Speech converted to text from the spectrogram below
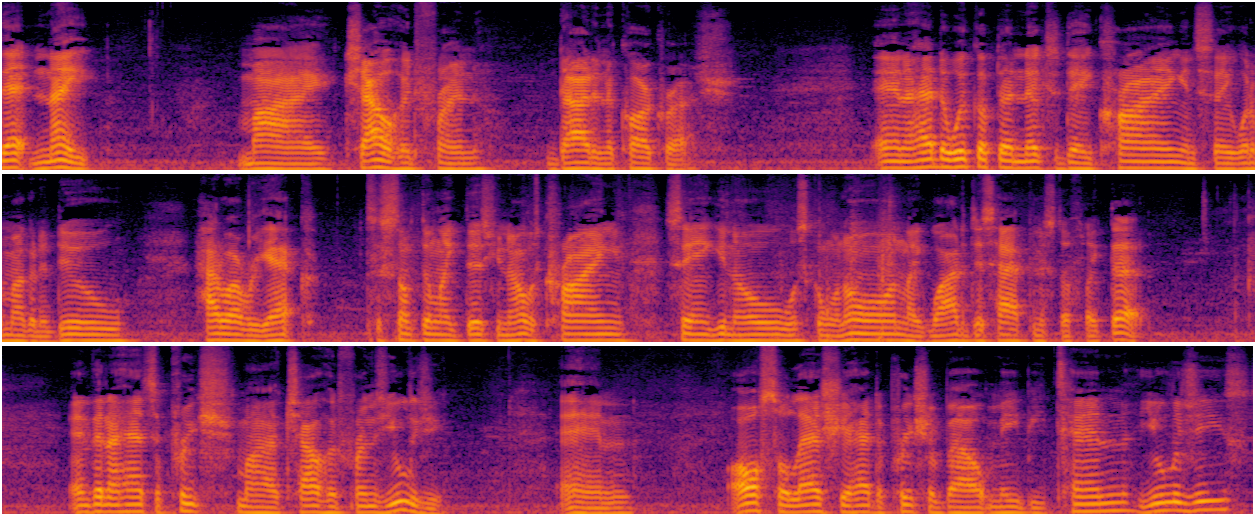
that night, my childhood friend died in a car crash. And I had to wake up that next day crying and say, What am I going to do? How do I react to something like this? You know, I was crying, saying, You know, what's going on? Like, why did this happen? And stuff like that. And then I had to preach my childhood friend's eulogy. And also last year I had to preach about maybe 10 eulogies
